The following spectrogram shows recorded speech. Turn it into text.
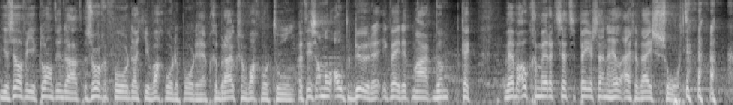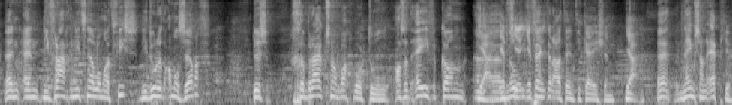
jezelf en je klant inderdaad. Zorg ervoor dat je wachtwoorden op orde hebt. Gebruik zo'n wachtwoordtool. Het is allemaal open deuren, ik weet het. Maar we, kijk, we hebben ook gemerkt, ZZP'ers zijn een heel eigenwijs soort. en, en die vragen niet snel om advies. Die doen het allemaal zelf. Dus gebruik zo'n wachtwoordtool. Als het even kan, eh Ja, je hebt- hebt- multifactor authentication. Ja, neem zo'n appje.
